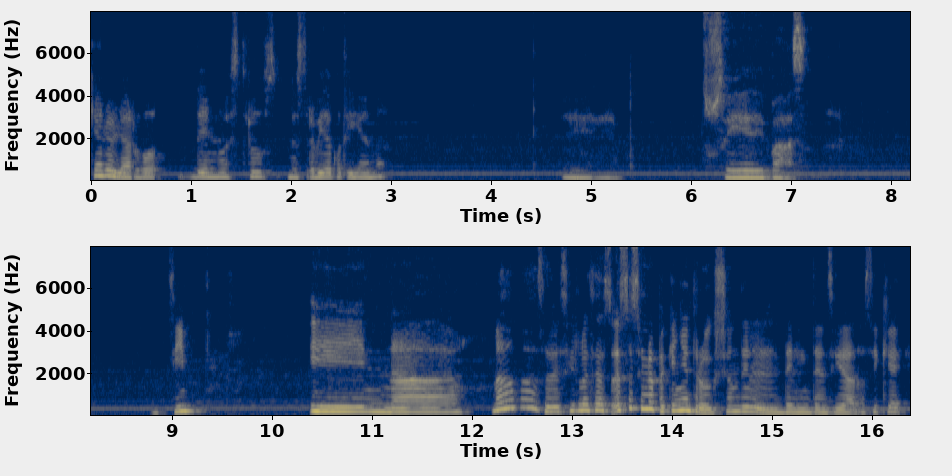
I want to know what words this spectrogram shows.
que a lo largo de nuestros, nuestra vida cotidiana eh, sucede, pasa. ¿Sí? Y nada, nada más de decirles eso. Esta es una pequeña introducción del, de la intensidad, así que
